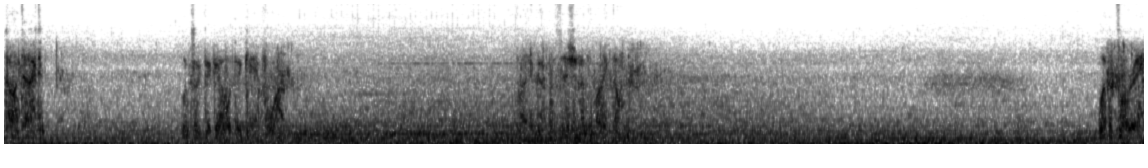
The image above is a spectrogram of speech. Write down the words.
Contact. Looks like they got what they came for. Find a good position and flank them. Weapons free.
